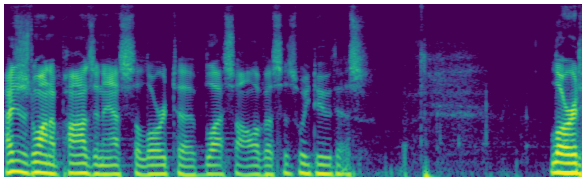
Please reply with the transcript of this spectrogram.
I just want to pause and ask the Lord to bless all of us as we do this. Lord,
